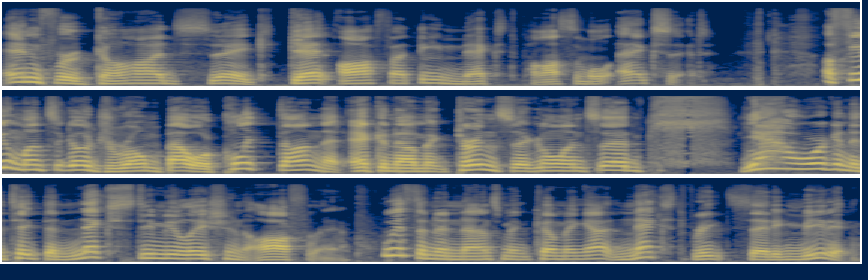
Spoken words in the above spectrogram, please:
and for God's sake, get off at the next possible exit. A few months ago, Jerome Powell clicked on that economic turn signal and said, yeah, we're going to take the next stimulation off-ramp with an announcement coming out next rate setting meeting.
